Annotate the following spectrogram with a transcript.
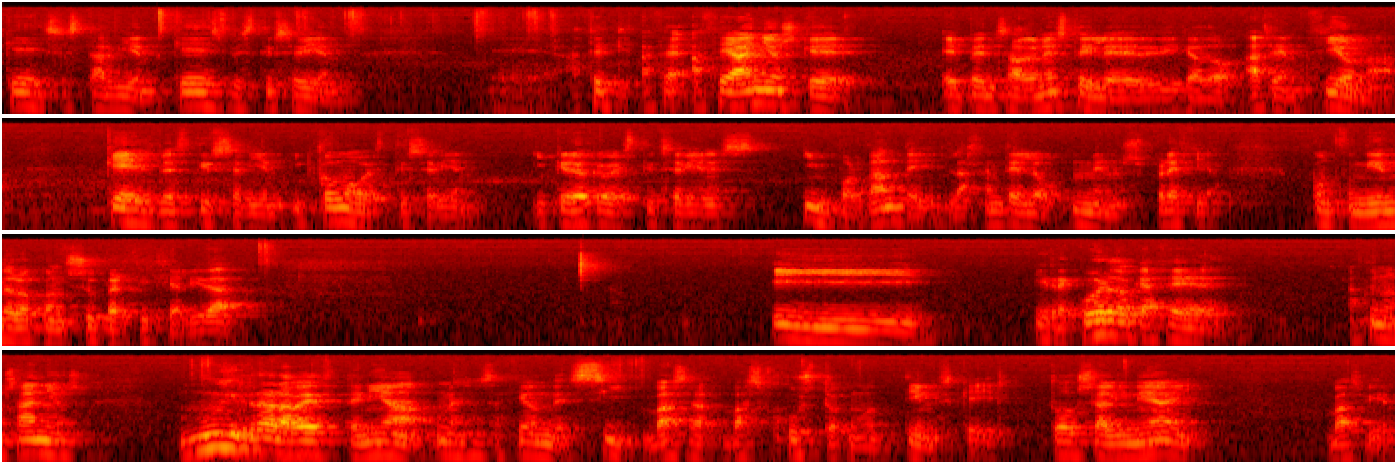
¿Qué es estar bien? ¿Qué es vestirse bien? Eh, hace, hace años que he pensado en esto y le he dedicado atención a qué es vestirse bien y cómo vestirse bien. Y creo que vestirse bien es importante y la gente lo menosprecia, confundiéndolo con superficialidad. Y, recuerdo que hace, hace unos años, muy rara vez tenía una sensación de sí, vas, vas justo como tienes que ir. Todo se alinea y vas bien.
